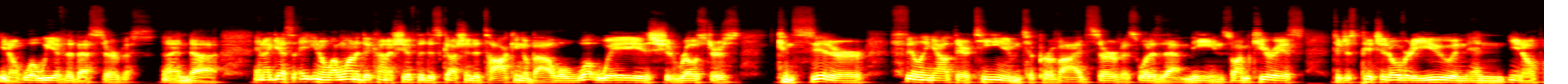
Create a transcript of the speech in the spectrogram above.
you know, well, we have the best service, and uh, and I guess you know, I wanted to kind of shift the discussion to talking about well, what ways should roasters consider filling out their team to provide service? What does that mean? So I'm curious to just pitch it over to you and and you know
